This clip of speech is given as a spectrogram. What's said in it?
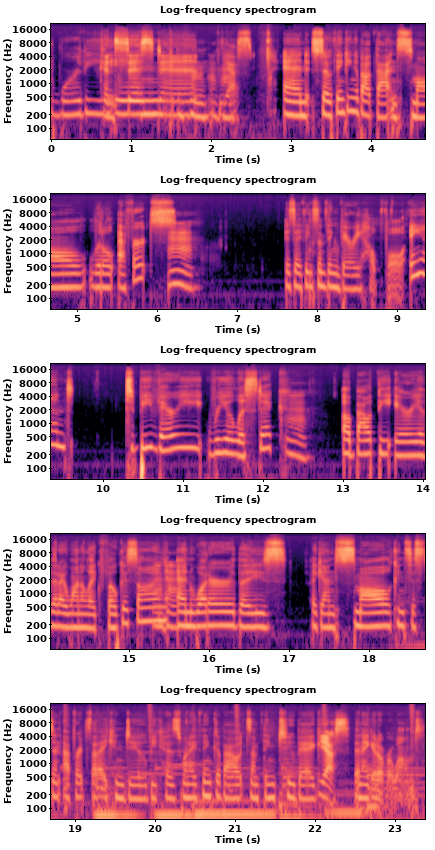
trustworthy, in- Consistent. Mhm, mm-hmm. Yes. And so thinking about that in small little efforts mm. is, I think, something very helpful. And to be very realistic, mm. about the area that I want to like focus on mm-hmm. and what are these again small consistent efforts that I can do because when I think about something too big, Yes. then I get overwhelmed.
